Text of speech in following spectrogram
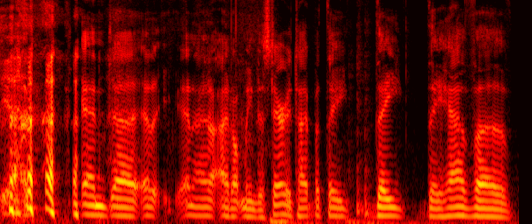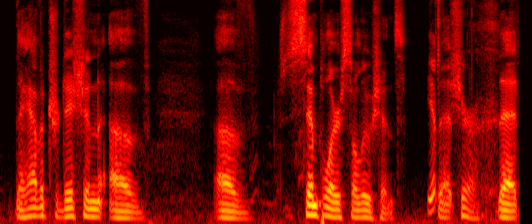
and uh, and, and I, I don't mean to stereotype, but they they they have a they have a tradition of of simpler solutions. Yep. That, Sure. That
